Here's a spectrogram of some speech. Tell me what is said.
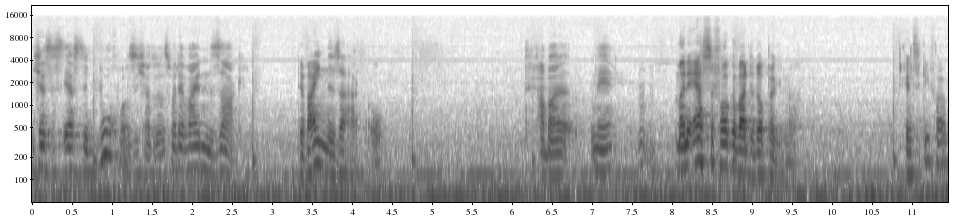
Ich weiß das erste Buch, was ich hatte, das war der weinende Sarg. Der weinende Sarg. Oh. Aber nee. Meine erste Folge war der Doppelgänger. Kennst du die Folge?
